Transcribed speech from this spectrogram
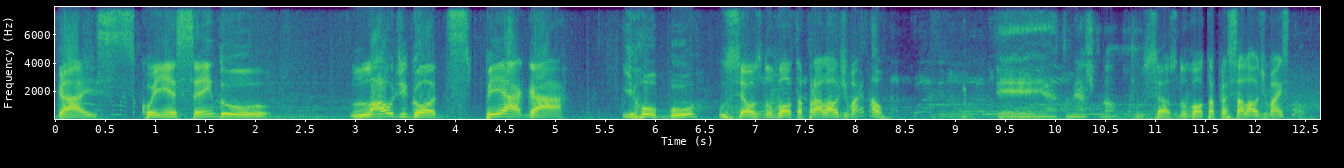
Guys, conhecendo Loud Gods, PH e robô, o Céus não volta pra Loud mais não. É, também acho que não. O Céus não volta pra essa Loud mais não.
